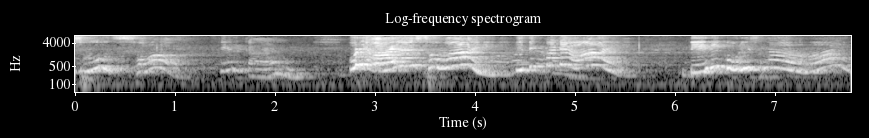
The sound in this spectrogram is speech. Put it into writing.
টুসু সব এর গান ওরে আয় আয়, সবাই। এদিক মানে আয়। দেরি করিস না, আয়।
